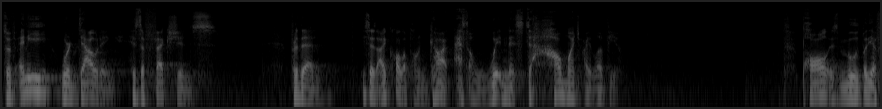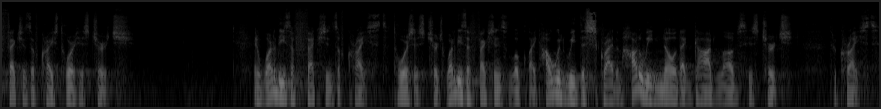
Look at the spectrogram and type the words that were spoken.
So if any were doubting his affections for them, he says, I call upon God as a witness to how much I love you. Paul is moved by the affections of Christ toward his church. And what are these affections of Christ towards his church? What do these affections look like? How would we describe them? How do we know that God loves his church through Christ?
